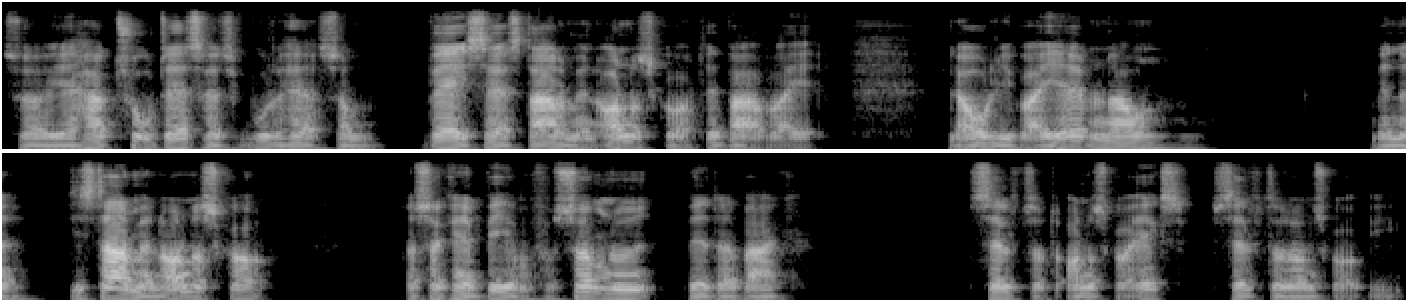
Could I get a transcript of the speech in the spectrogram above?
Så jeg har to dataattributter her, som hver især starter med en underscore. Det er bare vari lovlige variabelnavn. Men øh, de starter med en underscore, og så kan jeg bede om at få summen ud ved at bare self.underscore x, self.underscore y.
